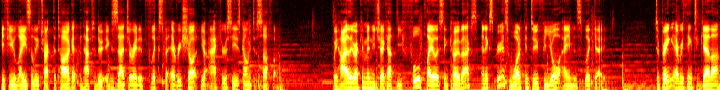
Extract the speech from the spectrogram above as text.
If you lazily track the target and have to do exaggerated flicks for every shot, your accuracy is going to suffer. We highly recommend you check out the full playlist in KovaaKs and experience what it can do for your aim in Splitgate. To bring everything together,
